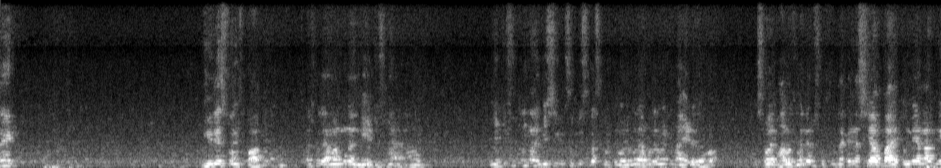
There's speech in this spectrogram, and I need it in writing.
অনেক রেসপন্স আসলে আমার মনে হয় নেট ইস্যু হ্যাঁ? আমার নেট ইস্যুর জন্য আমি বেশি কিছু ডিসকাস করতে পারব না। তারপরে আমি বাইরে সবাই ভালো সুস্থ না ভাই, তুমি আমাকে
